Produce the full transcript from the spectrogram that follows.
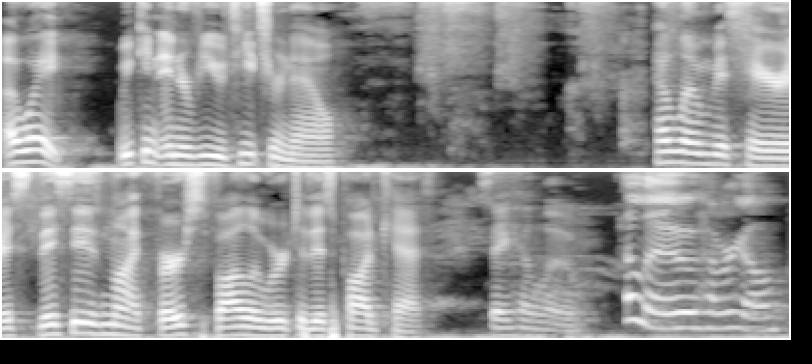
oh wait, we can interview a teacher now. Hello, Miss Harris. This is my first follower to this podcast. Say hello. Hello, how are y'all?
